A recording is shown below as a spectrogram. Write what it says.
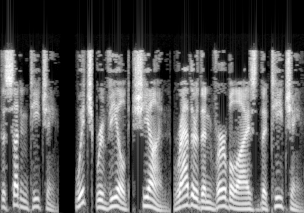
the sudden teaching, which revealed rather than verbalized the teaching.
